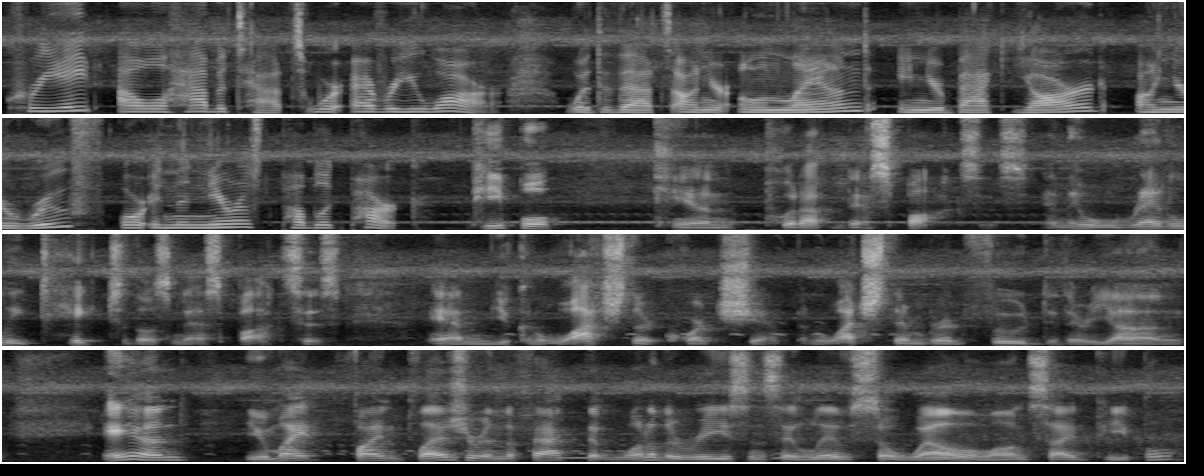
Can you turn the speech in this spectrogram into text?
create owl habitats wherever you are, whether that's on your own land, in your backyard, on your roof, or in the nearest public park. People can put up nest boxes and they will readily take to those nest boxes and you can watch their courtship and watch them bring food to their young and you might find pleasure in the fact that one of the reasons they live so well alongside people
